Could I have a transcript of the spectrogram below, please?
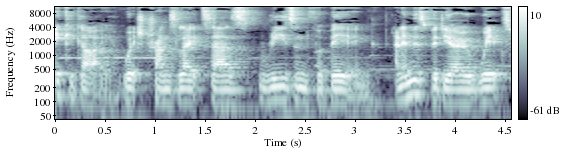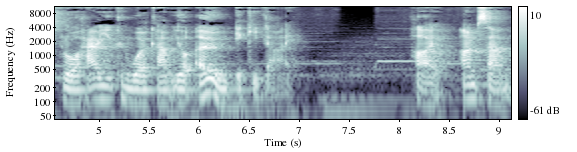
ikigai, which translates as reason for being. And in this video, we explore how you can work out your own ikigai. Hi, I'm Sam,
